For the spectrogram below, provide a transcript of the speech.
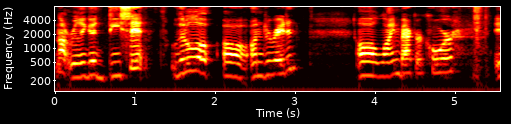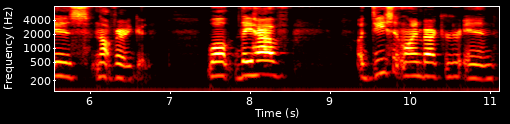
not really good, decent little uh, underrated. Uh, linebacker core is not very good. Well, they have a decent linebacker in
